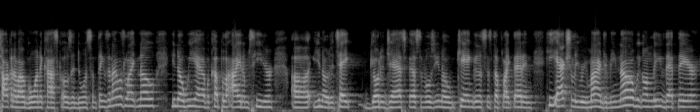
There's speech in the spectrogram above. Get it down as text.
talking about going to Costco's and doing some things. And I was like, no, you know, we have a couple of items here, uh, you know, to take, go to jazz festivals, you know, canned goods and stuff like that. And he actually reminded me, no, we're going to leave that there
